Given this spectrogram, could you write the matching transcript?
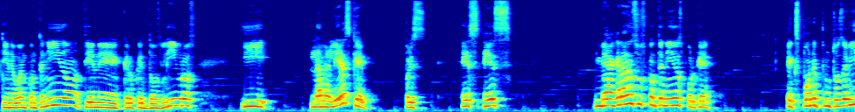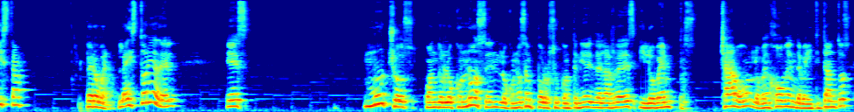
tiene buen contenido, tiene creo que dos libros. Y la realidad es que, pues, es, es... Me agradan sus contenidos porque expone puntos de vista. Pero bueno, la historia de él es... Muchos cuando lo conocen, lo conocen por su contenido de las redes y lo ven pues chavo, lo ven joven de veintitantos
